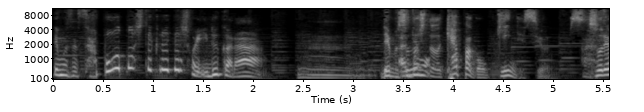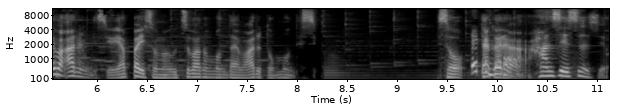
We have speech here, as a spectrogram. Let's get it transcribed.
でもさサポートしてくれてる人がいるからうん。でもその人のキャパが大きいんですよ。あそれはあるんですよ。やっぱりその器の問題はあると思うんですよ。そう。だから反省するんですよ。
